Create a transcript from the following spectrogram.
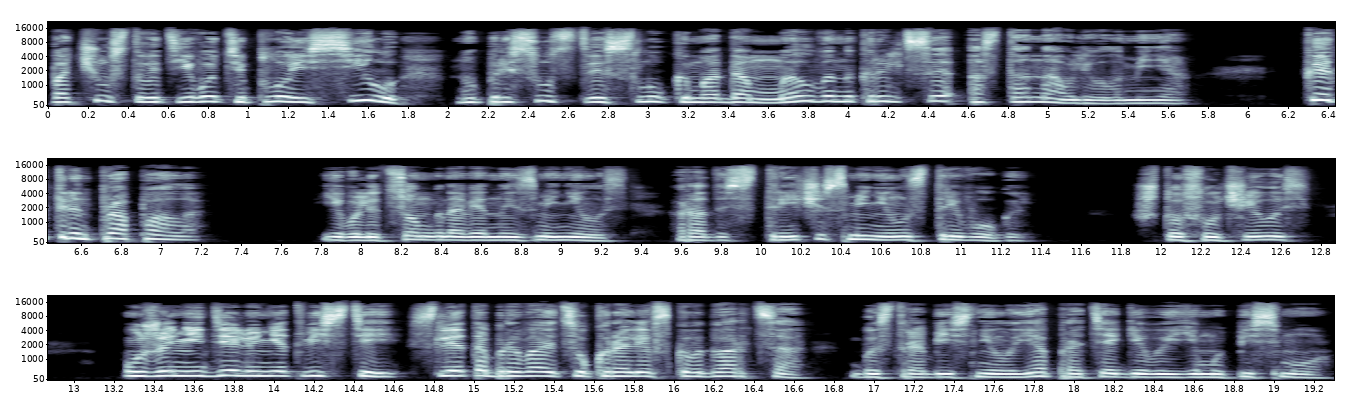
почувствовать его тепло и силу, но присутствие слуг и мадам Мелвы на крыльце останавливало меня. «Кэтрин пропала!» Его лицо мгновенно изменилось. Радость встречи сменилась тревогой. «Что случилось?» «Уже неделю нет вестей. След обрывается у королевского дворца», — быстро объяснила я, протягивая ему письмо.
